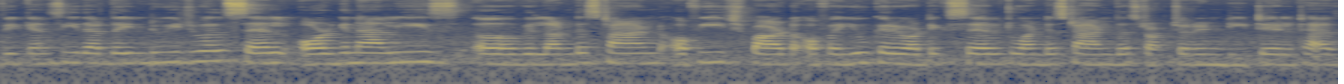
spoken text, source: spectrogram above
we can see that the individual cell organelles uh, will understand of each part of a eukaryotic cell to understand the structure in detail. It has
